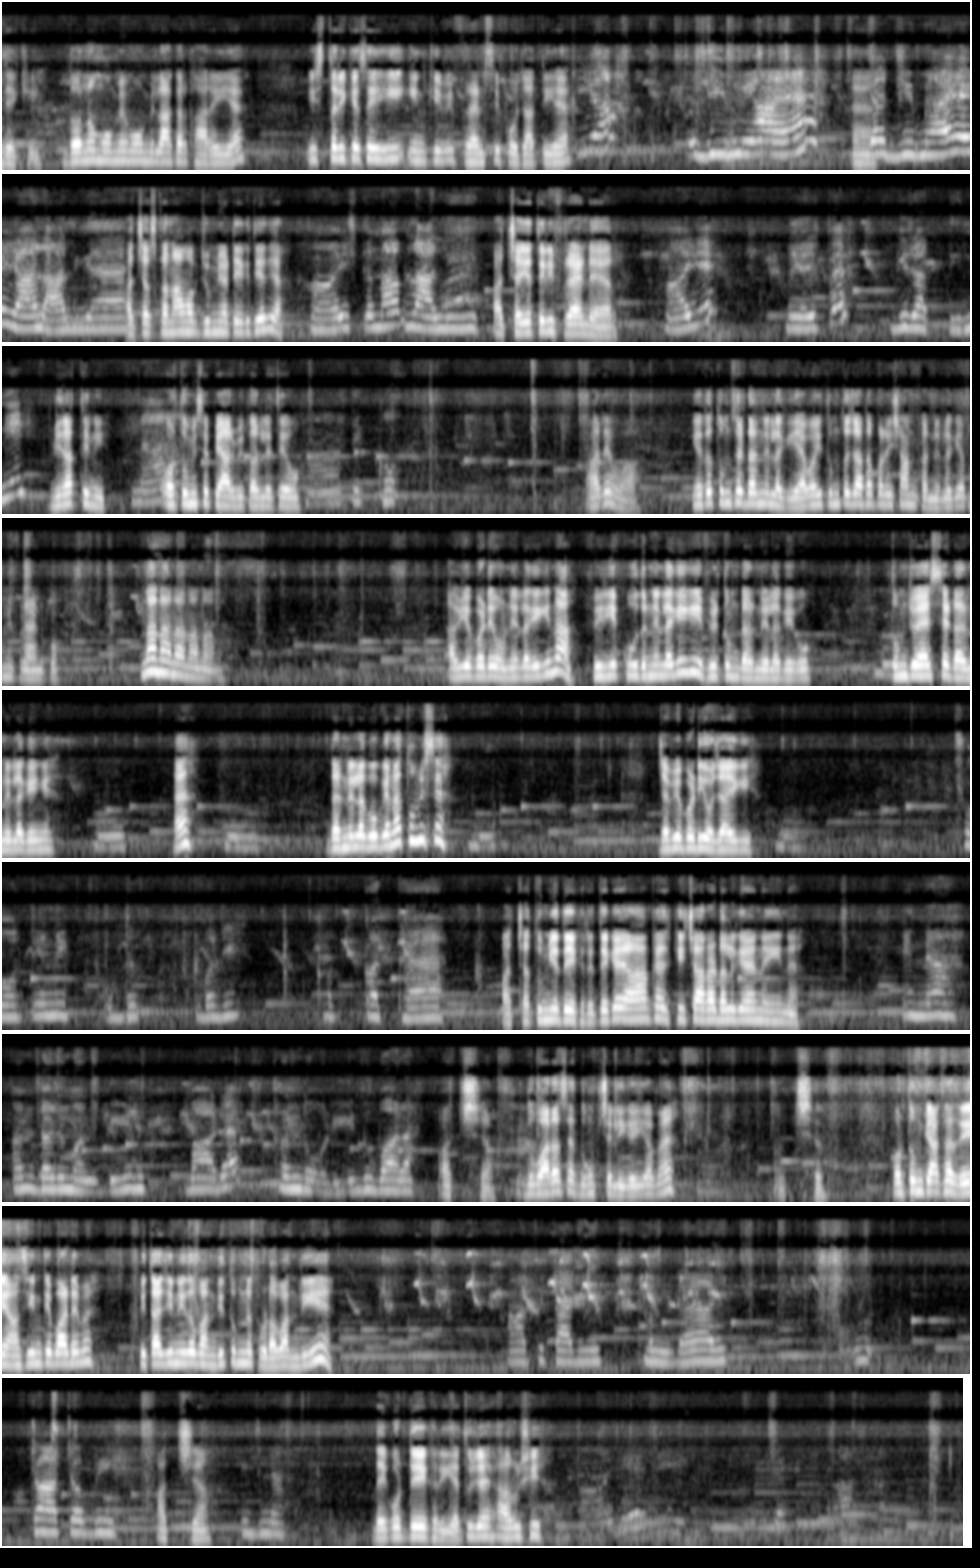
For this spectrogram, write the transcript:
देखिए दोनों मुँह में मुँह मिलाकर खा रही है। इस तरीके से ही इनकी भी फ्रेंडशिप हो जाती है। या है। हैं। या जिमिया है या लाली है। अच्छा उसका नाम अब जुमिया टेक दिया गया? हाँ इसका नाम लाली। अच्छा ये तेरी फ्रेंड है यार। हाँ ये मेरे पे गिरती नहीं। गिराती नहीं? और तुम इसे प्यार भी कर लेते हो। हाँ देखो। अरे वाह ये तो तुमसे डरने लगी है। वही तुम तो ज़्यादा परेशान करने लगे अपनी फ्रेंड को। ना ना ना ना ना ना। अब ये बड़े होने लगेगी ना फिर ये कूदने लगेगी फिर तुम डरने लगेगो। तुम जो है इससे डरने लगेंगे। हैं? डरने लगोगे ना तुम इससे जब ये बड़ी हो जाएगी। हम्म। कट है? अच्छा तुम ये देख रहे थे क्या यहाँ क्या की चारा डल गया है? नहीं इन्हें अंदर मंदिर बारह ठंडोरी दोबारा। अच्छा हाँ। दोबारा से धूप चली गई अब है? अच्छा। और तुम क्या कर रहे हैं यहाँ से इनके बारे में? पिताजी ने तो बांधी तुमने थोड़ा बांधी है? हाँ पिताजी चाचा भी अच्छा। देखो, देख रही है तुझे, आरुषि।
